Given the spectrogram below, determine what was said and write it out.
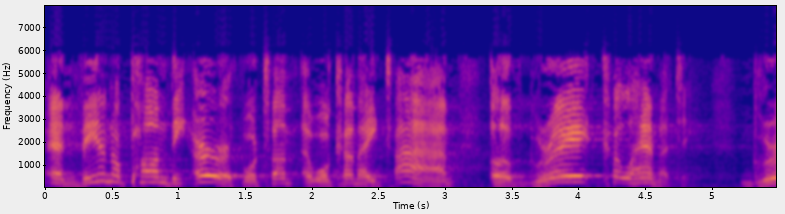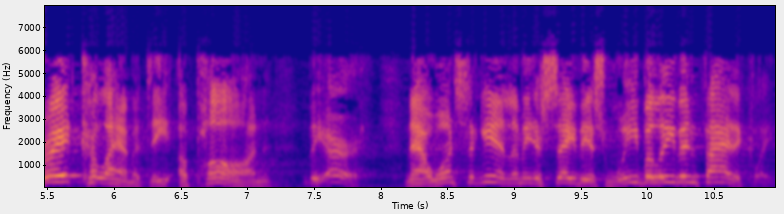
And then upon the earth will come, will come a time of great calamity. Great calamity upon the earth. Now, once again, let me just say this. We believe emphatically.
